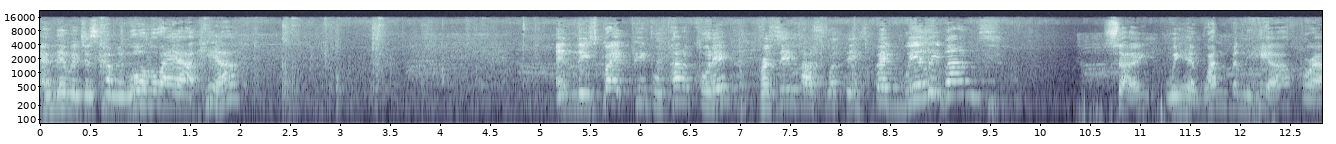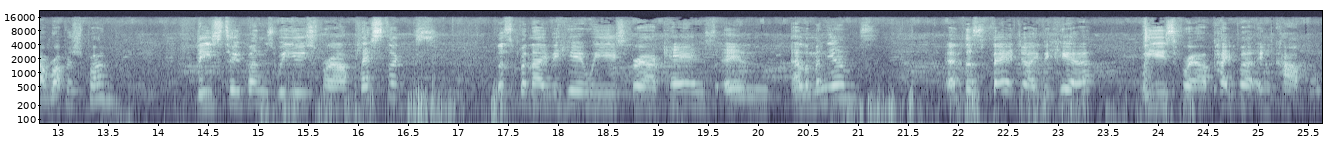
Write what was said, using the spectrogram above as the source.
And then we're just coming all the way out here. And these great people, Para Kore, present us with these big wheelie bins. So we have one bin here for our rubbish bin. These two bins we use for our plastics. This bin over here we use for our cans and aluminiums. And this badge over here we use for our paper and cardboard.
